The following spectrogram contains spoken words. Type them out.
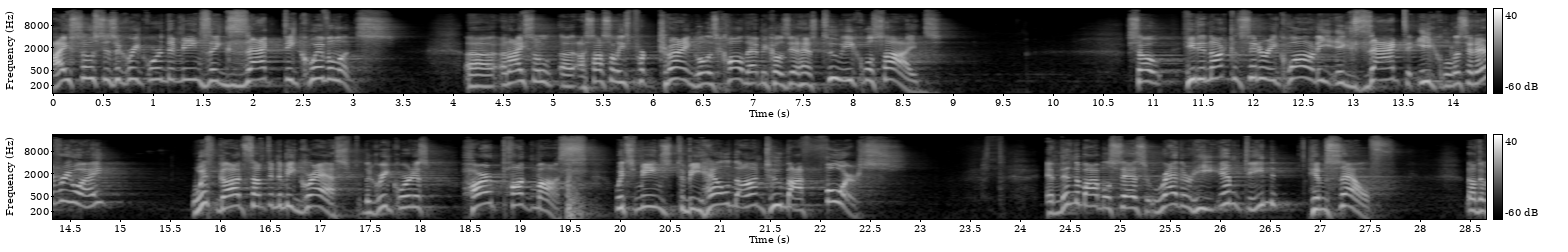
Isos is a Greek word that means exact equivalence. Uh, an iso, uh, isosceles triangle is called that because it has two equal sides. So he did not consider equality exact equalness in every way with God something to be grasped. The Greek word is harpagmos, which means to be held onto by force. And then the Bible says, rather, he emptied himself. Now, the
